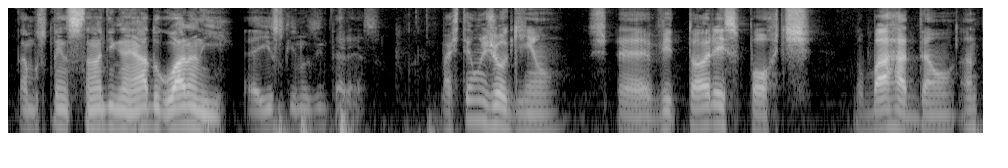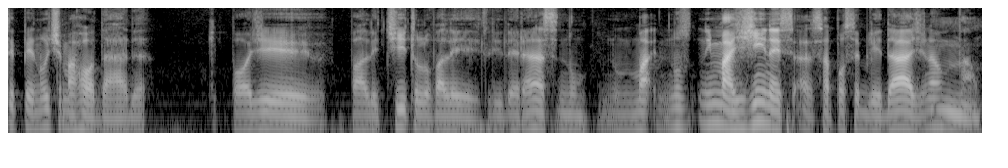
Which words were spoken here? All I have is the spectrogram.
estamos pensando em ganhar do Guarani. É isso que nos interessa. Mas tem um joguinho, é, Vitória Esporte, no Barradão, antepenúltima rodada, que pode valer título, valer liderança. Não, não, não- não imagina essa possibilidade, não? Não.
